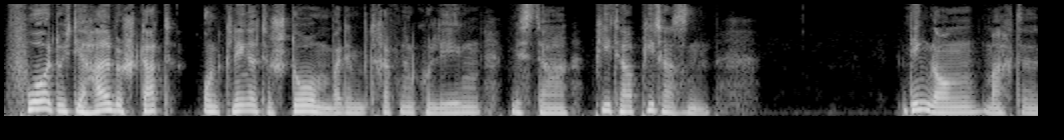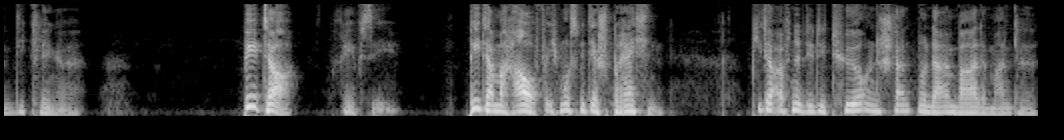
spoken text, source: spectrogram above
fuhr durch die halbe Stadt und klingelte Sturm bei dem betreffenden Kollegen Mr. Peter Peterson. Ding Dong machte die Klingel. Peter, rief sie. Peter, mach auf, ich muss mit dir sprechen. Peter öffnete die Tür und stand nur da im Bademantel.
